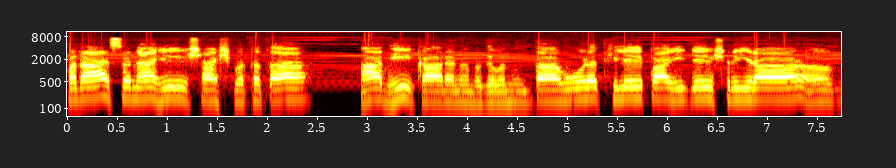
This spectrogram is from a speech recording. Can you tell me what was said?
पदास नाही शाश्वतता. आधी कारण भगवंता ओळखिले पाहिजे श्रीराम.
